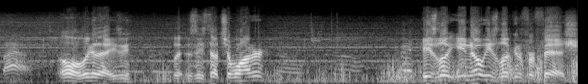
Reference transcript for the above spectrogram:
fast. Oh, look at that. He's, is he touching water? He's look. You know he's looking for fish.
